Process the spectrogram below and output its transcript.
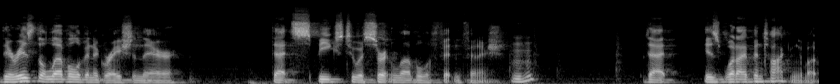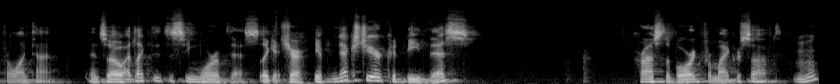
there is the level of integration there that speaks to a certain level of fit and finish. Mhm. That is what I've been talking about for a long time. And so I'd like to, to see more of this. Like Sure. if next year could be this across the board for Microsoft, Mhm.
